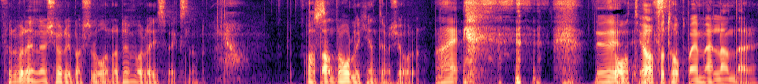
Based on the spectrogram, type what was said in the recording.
För det var den jag körde i Barcelona, den var raceväxlad. Och åt andra hållet kan inte jag köra. Nej. det, jag har fått hoppa emellan där.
